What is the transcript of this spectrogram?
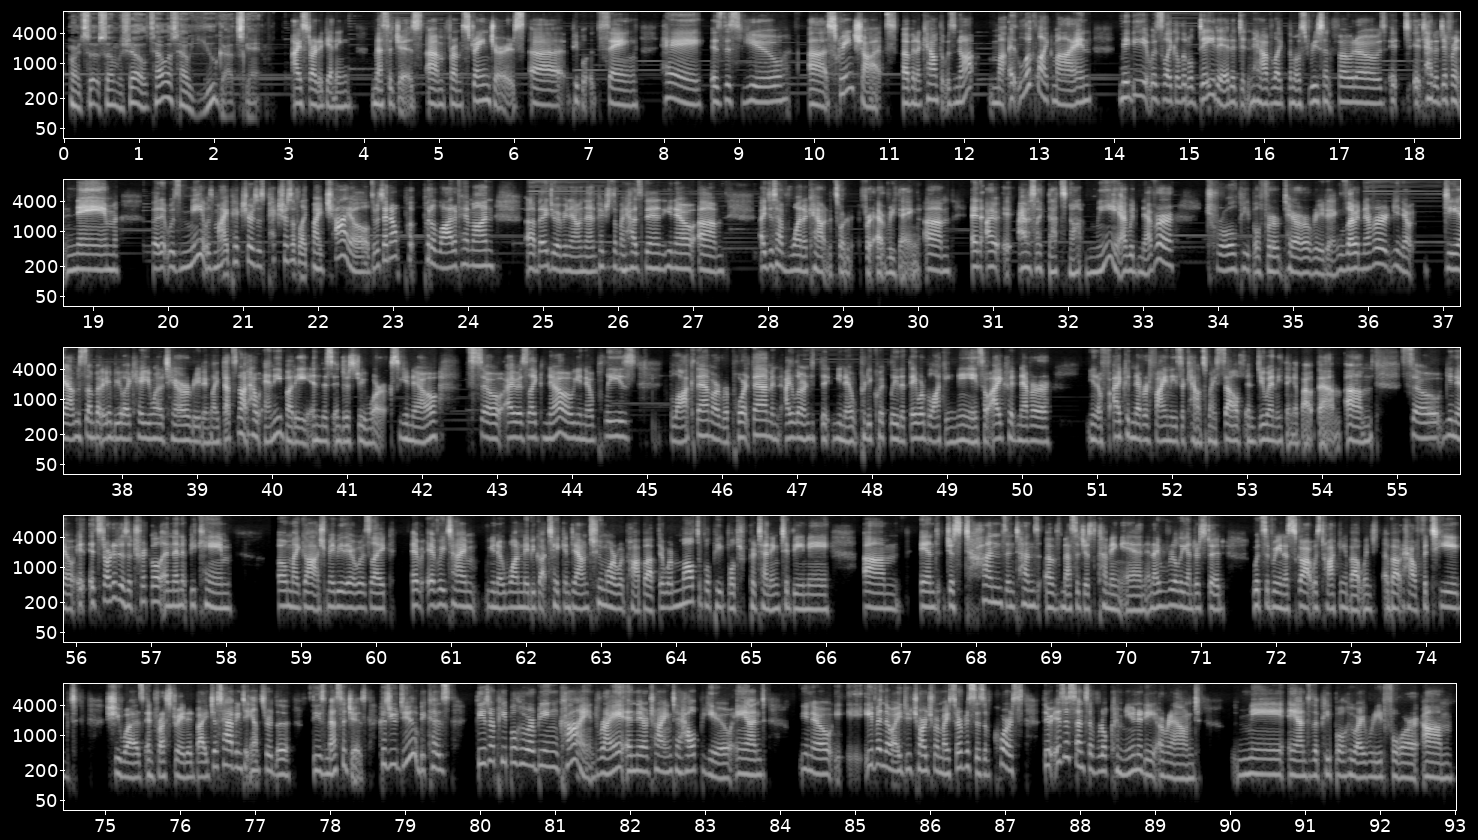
All right, so so Michelle, tell us how you got scammed. I started getting messages um, from strangers, uh, people saying, "Hey, is this you?" Uh, screenshots of an account that was not my. It looked like mine. Maybe it was like a little dated. It didn't have like the most recent photos. It it had a different name, but it was me. It was my pictures. It was pictures of like my child. Which I don't put put a lot of him on, uh, but I do every now and then. Pictures of my husband. You know, um, I just have one account. It's sort of for everything. Um, and I I was like, that's not me. I would never troll people for tarot readings. I would never, you know, DM somebody and be like, hey, you want a tarot reading? Like, that's not how anybody in this industry works, you know? So I was like, no, you know, please block them or report them. And I learned that, you know, pretty quickly that they were blocking me. So I could never, you know, I could never find these accounts myself and do anything about them. Um, so, you know, it, it started as a trickle and then it became, oh my gosh, maybe there was like every, time, you know, one maybe got taken down, two more would pop up. There were multiple people pretending to be me. Um, and just tons and tons of messages coming in. And I really understood what Sabrina Scott was talking about when about how fatigued she was and frustrated by just having to answer the these messages. Because you do because these are people who are being kind right? And they're trying to help you. And you know even though i do charge for my services of course there is a sense of real community around me and the people who i read for. Um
